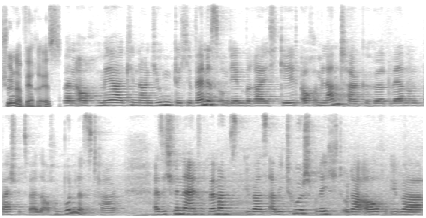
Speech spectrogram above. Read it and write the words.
Schöner wäre es, wenn auch mehr Kinder und Jugendliche, wenn es um den Bereich geht, auch im Landtag gehört werden und beispielsweise auch im Bundestag. Also ich finde einfach, wenn man über das Abitur spricht oder auch über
